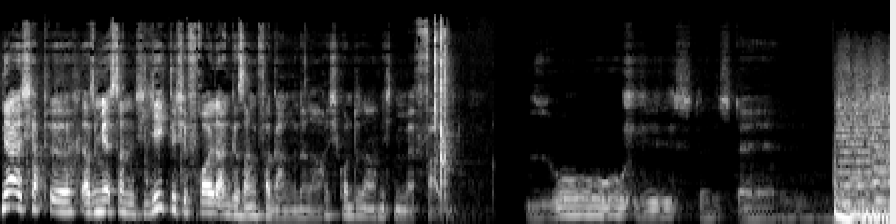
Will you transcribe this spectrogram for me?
Ja, ich habe, äh, also mir ist dann jegliche Freude an Gesang vergangen danach. Ich konnte danach nicht mehr pfeifen. So ist es denn.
